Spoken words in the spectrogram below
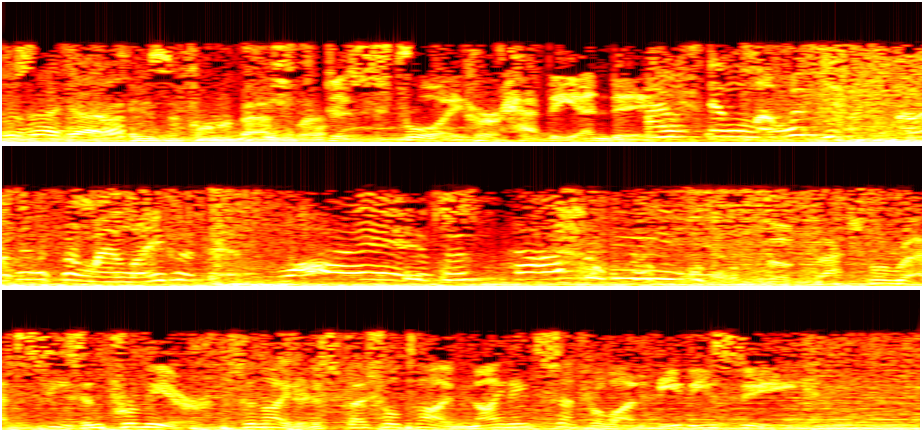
Who's that guy? He's the former bachelor. destroy her happy ending? I was in love with him. I was going to spend my life with him. Why is this happening? The Bachelorette season premiere tonight at a special time, 9, 8 central on ABC.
